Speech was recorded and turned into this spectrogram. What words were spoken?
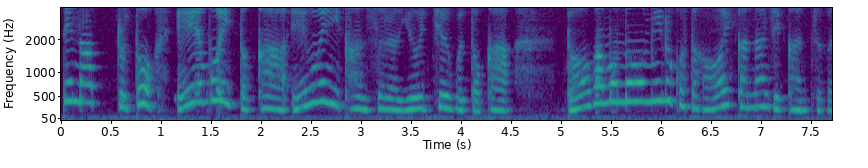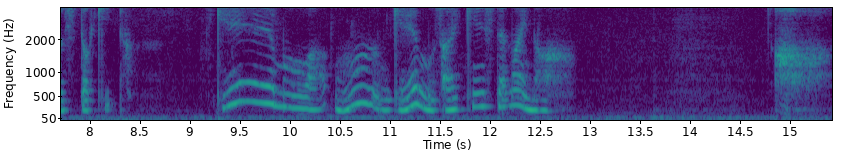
ってなると AV とか AV に関する YouTube とか動画ものを見ることが多いかな時間潰す時ゲームはうんゲーム最近してないな。あ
